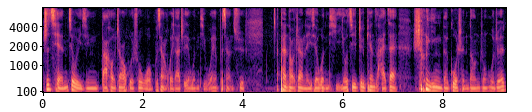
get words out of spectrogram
之前就已经打好招呼，说我不想回答这些问题，我也不想去。探讨这样的一些问题，尤其这个片子还在上映的过程当中，我觉得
